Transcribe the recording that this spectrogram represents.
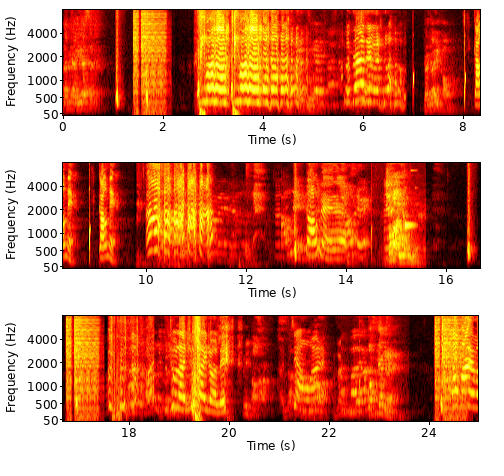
တမယာကြီးကဆက်တယ် မမဘာသာနေမလို့ ယောက်ျားကြီးကောင်း ကောင်းတယ်ကောင်းတယ်ကောင်းတယ်တဲ့ ချောရရုပ်တယ် ထူလိုက်ထူလိုက်တော့လေကြောင်သွားတယ်ကော်ဖီကငန်ဘာမရမ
